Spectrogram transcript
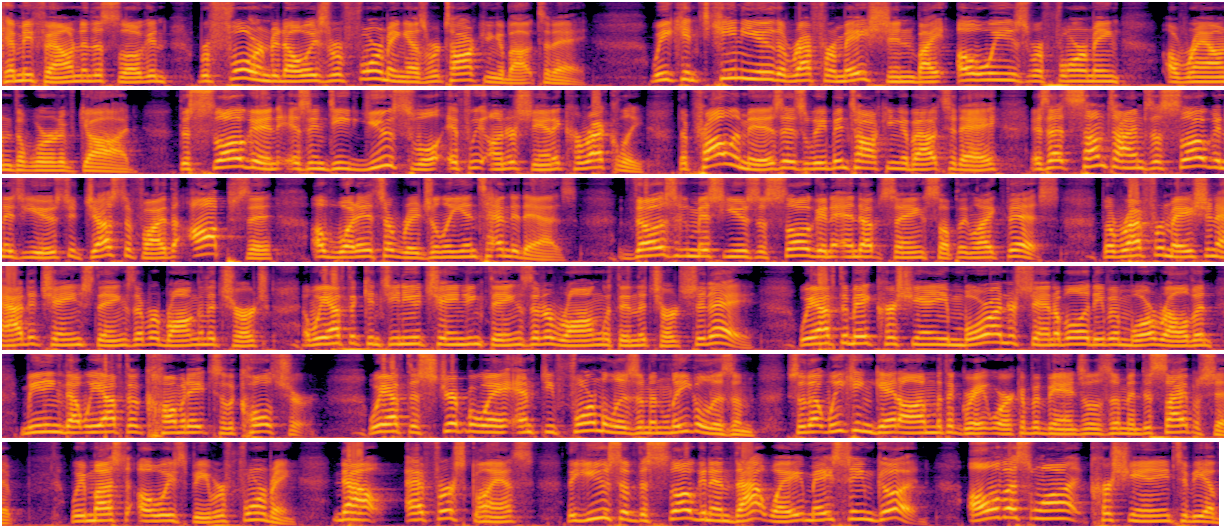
can be found in the slogan reformed and always reforming, as we're talking about today. We continue the Reformation by always reforming around the Word of God. The slogan is indeed useful if we understand it correctly. The problem is, as we've been talking about today, is that sometimes the slogan is used to justify the opposite of what it's originally intended as. Those who misuse the slogan end up saying something like this The Reformation had to change things that were wrong in the church, and we have to continue changing things that are wrong within the church today. We have to make Christianity more understandable and even more relevant, meaning that we have to accommodate to the culture. We have to strip away empty formalism and legalism so that we can get on with the great work of evangelism and discipleship. We must always be reforming. Now, at first glance, the use of the slogan in that way may seem good. All of us want Christianity to be a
